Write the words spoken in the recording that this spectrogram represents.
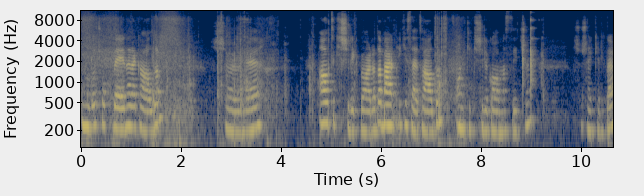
Bunu da çok beğenerek aldım. Şöyle. 6 kişilik bu arada. Ben 2 set aldım. 12 kişilik olması için. Şu şekilde.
